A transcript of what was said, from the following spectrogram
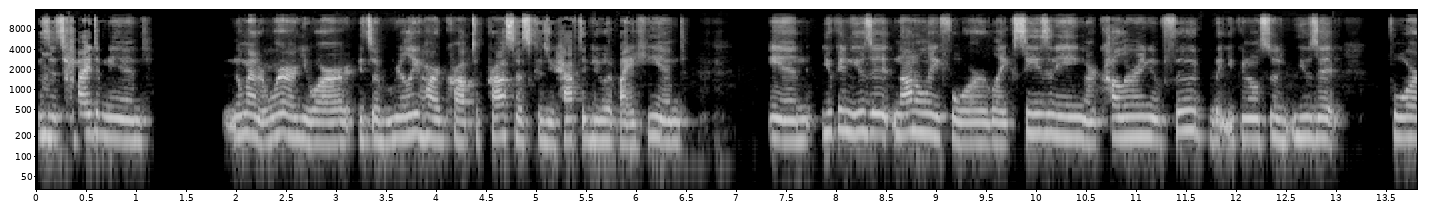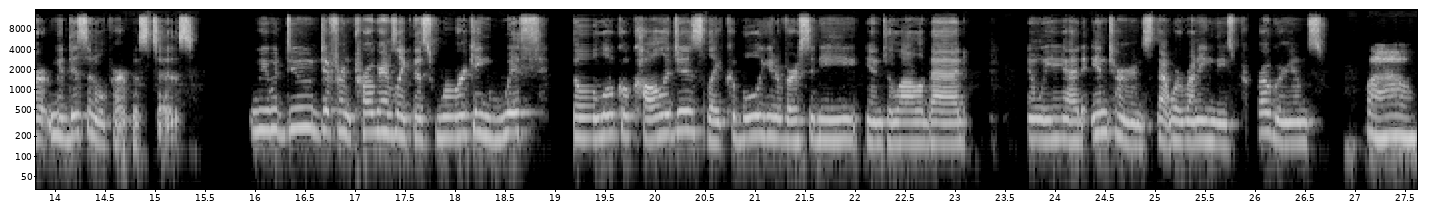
because it's high demand. No matter where you are, it's a really hard crop to process because you have to do it by hand. And you can use it not only for like seasoning or coloring of food, but you can also use it for medicinal purposes. We would do different programs like this working with the local colleges like Kabul University and Jalalabad. And we had interns that were running these programs. Wow.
